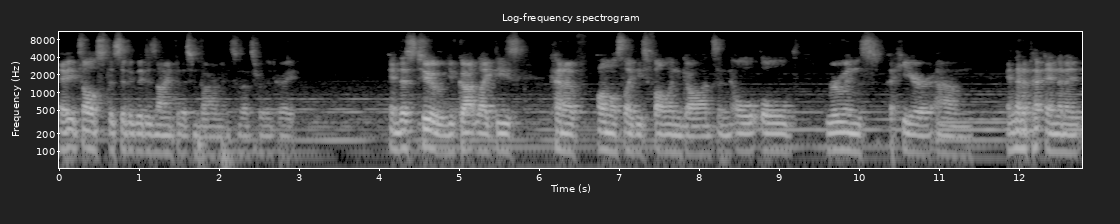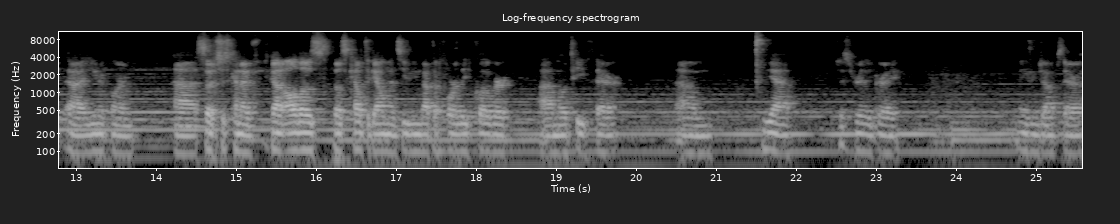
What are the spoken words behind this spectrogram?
It's all specifically designed for this environment, so that's really great. And this too, you've got like these kind of almost like these fallen gods and old old ruins here, um, and then a and then a uh, unicorn. Uh, so it's just kind of you've got all those those Celtic elements. You've even got the four leaf clover uh, motif there. Um, yeah, just really great. Amazing job, Sarah.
